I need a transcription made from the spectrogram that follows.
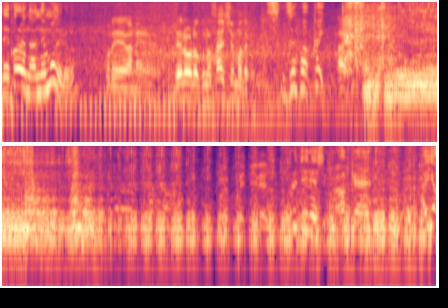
えー、これは何年モデル？これはね06の最終モデル。ゼファーかい。はい。これプリティレーシング。プリテーシッケーはいよ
